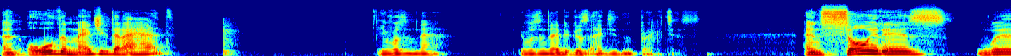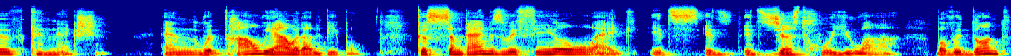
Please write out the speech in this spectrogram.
And all the magic that I had, it wasn't there. It wasn't there because I didn't practice. And so it is with connection and with how we are with other people. Because sometimes we feel like it's it's it's just who you are. But we don't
